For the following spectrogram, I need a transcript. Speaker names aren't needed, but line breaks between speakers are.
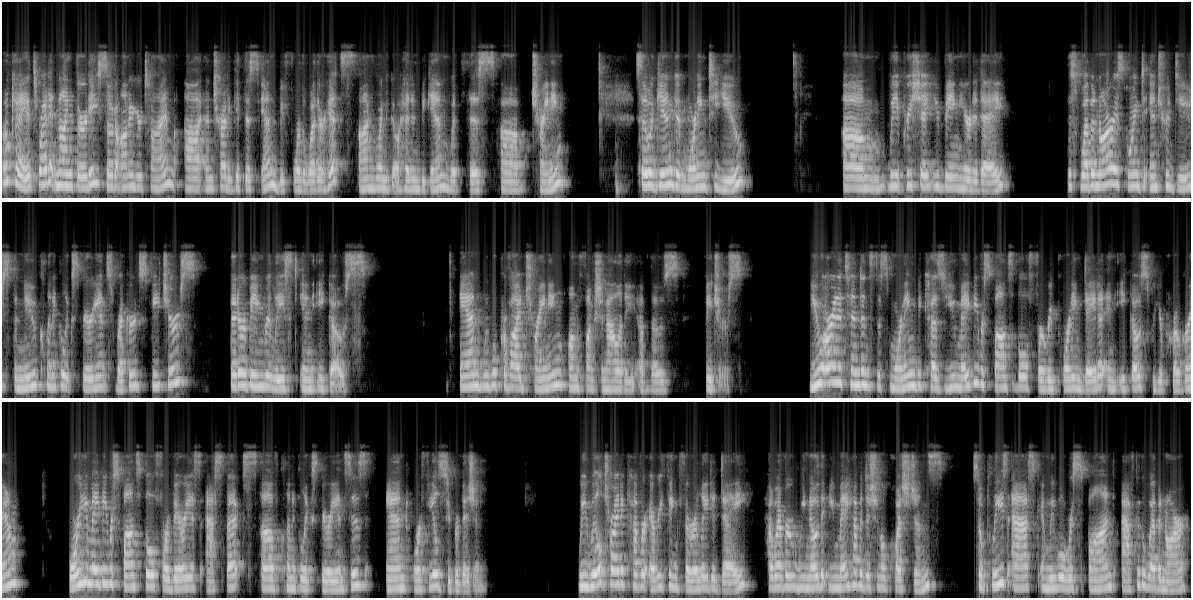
Okay, it's right at 9:30, so to honor your time uh, and try to get this in before the weather hits, I'm going to go ahead and begin with this uh, training. So again, good morning to you. Um, we appreciate you being here today. This webinar is going to introduce the new clinical experience records features that are being released in ECOS. And we will provide training on the functionality of those features. You are in attendance this morning because you may be responsible for reporting data in ECOS for your program, or you may be responsible for various aspects of clinical experiences and or field supervision. We will try to cover everything thoroughly today. However, we know that you may have additional questions, so please ask and we will respond after the webinar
